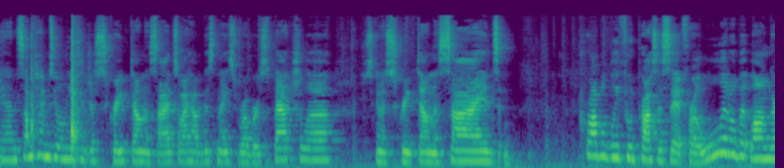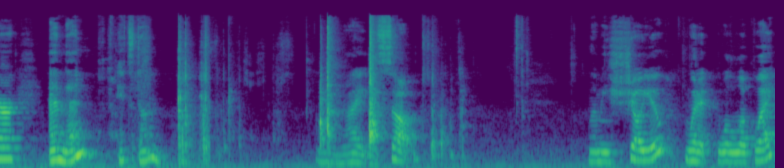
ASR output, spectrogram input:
And sometimes you'll need to just scrape down the sides. So I have this nice rubber spatula. Just gonna scrape down the sides, probably food process it for a little bit longer, and then it's done. All right, so let me show you what it will look like.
